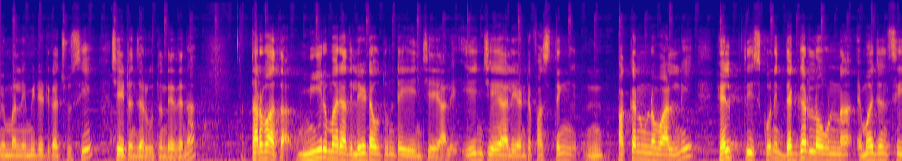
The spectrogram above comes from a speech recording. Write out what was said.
మిమ్మల్ని ఇమీడియట్గా చూసి చేయటం జరుగుతుంది ఏదైనా. తర్వాత మీరు మరి అది లేట్ అవుతుంటే ఏం చేయాలి? ఏం చేయాలి అంటే ఫస్ట్ థింగ్ పక్కన ఉన్న వాళ్ళని హెల్ప్ తీసుకొని దగ్గరలో ఉన్న ఎమర్జెన్సీ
